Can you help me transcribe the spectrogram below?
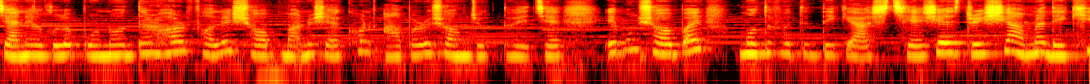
চ্যানেলগুলো পুনরুদ্ধার হওয়ার ফলে সব মানুষ এখন আবারও সংযুক্ত হয়েছে এবং সবাই মধ্যপথের দিকে আসছে। শেষ দৃশ্যে আমরা দেখি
